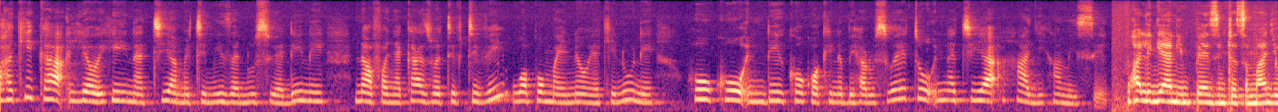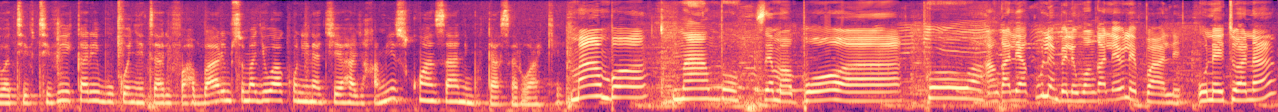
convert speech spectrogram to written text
Kwa hakika leo hii Natia ametimiza nusu ya dini na wafanyakazi wa Tifu TV wapo maeneo ya Kinuni, huku ndiko kwa kina biharusi wetu Natia Haji Hamisi. Uhali gani mpenzi mtazamaji wa Tifu TV, karibu kwenye taarifa habari. Msomaji wako ni Natia Haji Hamisi. Kwanza ni muhtasari wake. Mambo, Mambo sema poa. poa. Angalia kule mbele, mwangalia yule pale. Unaitwa na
